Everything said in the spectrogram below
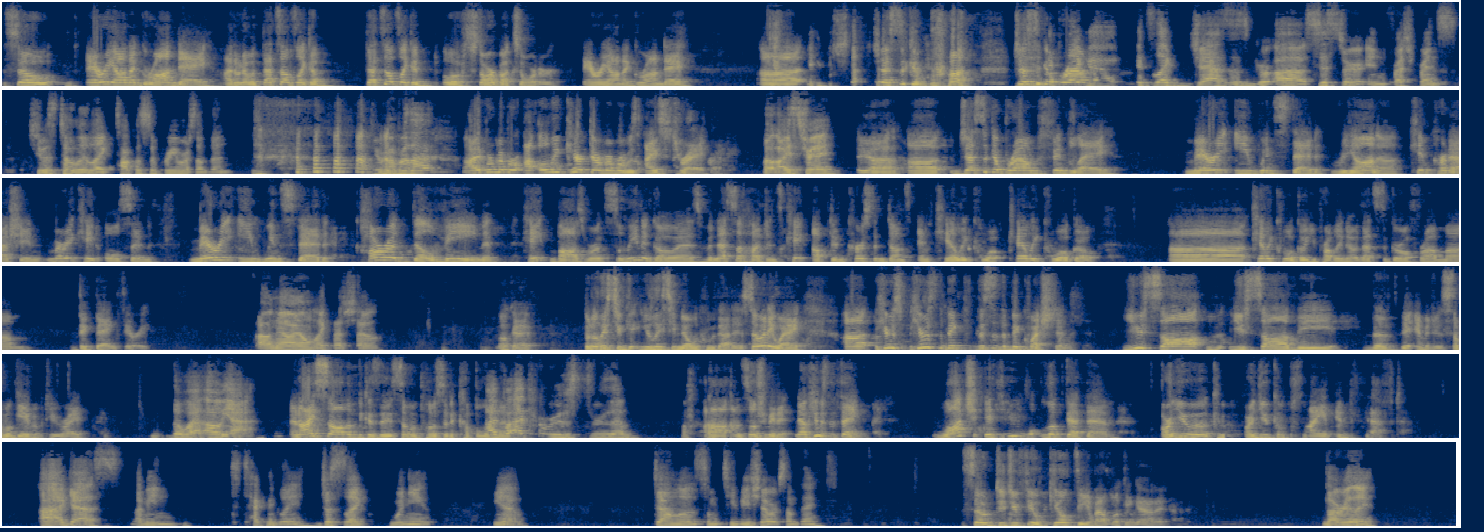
so Ariana Grande. I don't know what that sounds like. A that sounds like a oh Starbucks order. Ariana Grande. Uh, Jessica Brown. Jessica It's Brown. like, uh, it's like Jazz's gr- uh, sister in Fresh Prince. She was totally like Taco Supreme or something. Do you remember that? I remember. Uh, only character I remember was Ice Tray. Oh, Ice Tray. Yeah, uh, Jessica Brown Findlay, Mary E. Winstead, Rihanna, Kim Kardashian, Mary Kate Olsen, Mary E. Winstead, Cara Delevingne, Kate Bosworth, Selena Gomez, Vanessa Hudgens, Kate Upton, Kirsten Dunst, and Kaley, Kuo- Kaley Cuoco. Uh, Kaley Cuoco, you probably know. That's the girl from um, Big Bang Theory. Oh no, I don't like that show. Okay, but at least you get, at least you know who that is. So anyway, uh, here's here's the big. This is the big question. You saw you saw the the, the images. Someone gave them to you, right? The what? Oh yeah, And I saw them because they, someone posted a couple of I, them I perused through them. uh, on social media. Now here's the thing. Watch if you looked at them. Are you a, are you compliant in theft? I guess. I mean, technically, just like when you, you know, download some TV show or something. So did you feel guilty about looking at it? Not really.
